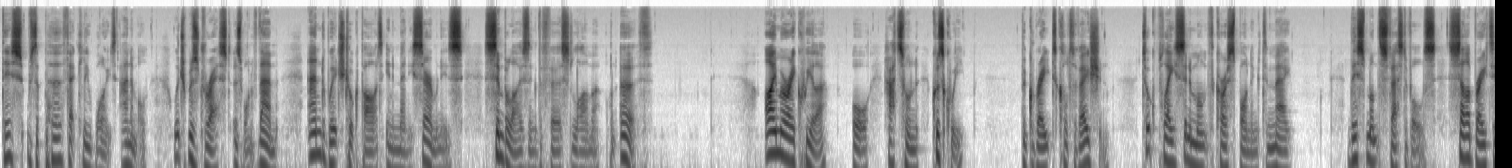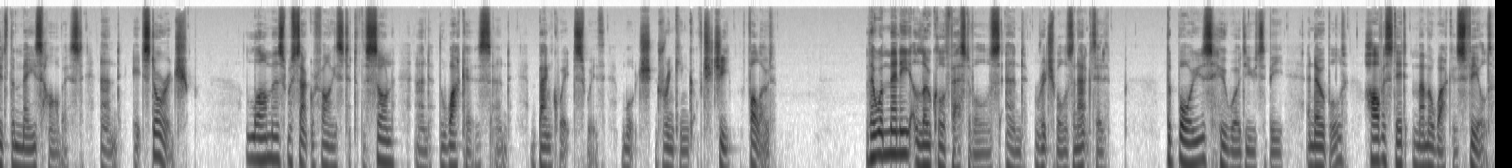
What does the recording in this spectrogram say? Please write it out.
This was a perfectly white animal, which was dressed as one of them, and which took part in many ceremonies, symbolising the first llama on Earth. Aimurequila, or Hatun Kuzkui, the Great Cultivation, took place in a month corresponding to May. This month's festivals celebrated the maize harvest and its storage. Llamas were sacrificed to the sun and the wakas, and banquets with much drinking of chicha followed. There were many local festivals and rituals enacted. The boys who were due to be ennobled harvested Mamawaka's field.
